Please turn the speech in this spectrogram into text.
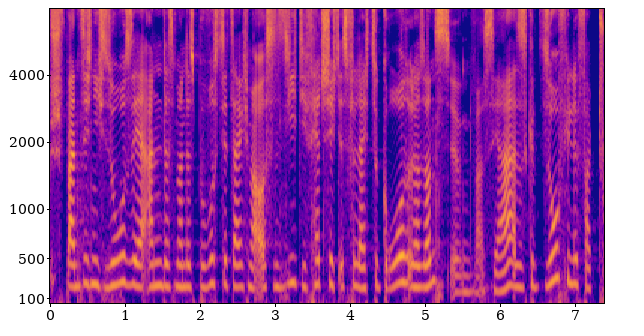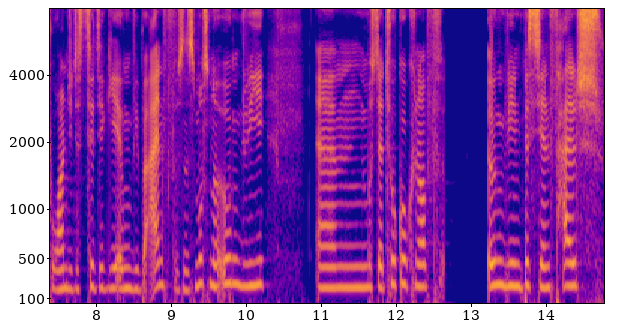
spannt sich nicht so sehr an, dass man das bewusst jetzt, sage ich mal, außen sieht. Die Fettschicht ist vielleicht zu groß oder sonst irgendwas, ja. Also es gibt so viele Faktoren, die das CTG irgendwie beeinflussen. Es muss nur irgendwie, ähm, muss der Toko-Knopf irgendwie ein bisschen falsch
